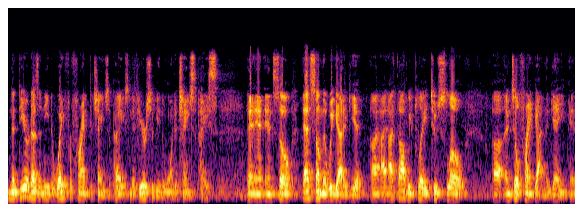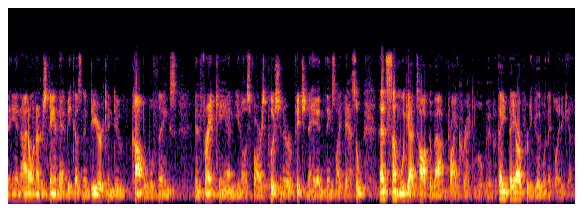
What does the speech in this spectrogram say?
Naadir doesn't need to wait for Frank to change the pace. Naadir should be the one to change the pace. And, and, and so that's something that we got to get. I, I, thought we played too slow uh, until Frank got in the game, and, and I don't understand that because Naadir can do comparable things than Frank can, you know, as far as pushing it or pitching ahead and things like that. So that's something we got to talk about and probably correct a little bit. But they, they are pretty good when they play together.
